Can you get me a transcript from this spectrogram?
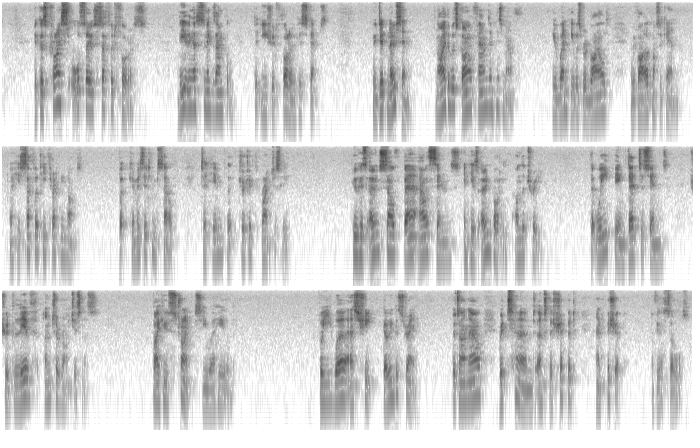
because Christ also suffered for us leaving us an example that ye should follow his steps, who did no sin, neither was guile found in his mouth, who when he was reviled, reviled not again, when he suffered he threatened not, but committed himself to him that judgeth righteously, who his own self bare our sins in his own body on the tree, that we, being dead to sins, should live unto righteousness, by whose stripes ye were healed. For ye were as sheep going astray, but are now returned unto the shepherd and bishop of your souls.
